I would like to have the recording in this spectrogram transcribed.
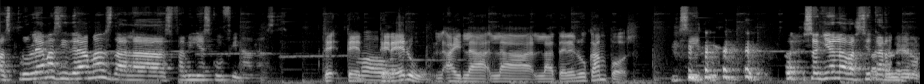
els problemes i drames de les famílies confinades. Te, te. Tereru, ai, la, la, la Tereru Campos. Sí, soc jo la versió carnero.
